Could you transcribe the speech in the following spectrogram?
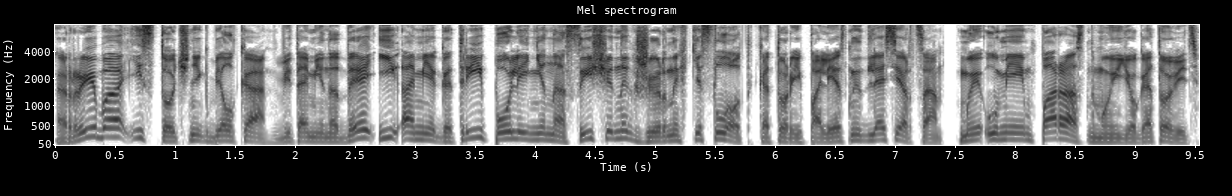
Рыба – источник белка, витамина D и омега-3 полиненасыщенных жирных кислот, которые полезны для сердца. Мы умеем по-разному ее готовить.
